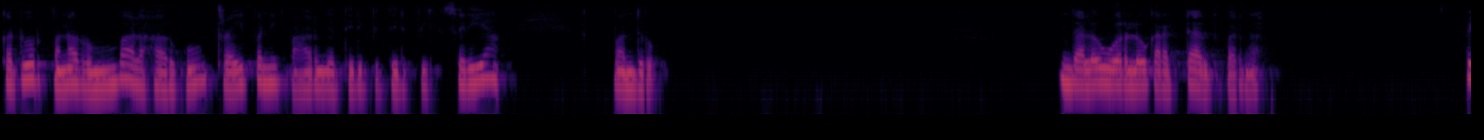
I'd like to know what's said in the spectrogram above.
கட் ஒர்க் பண்ணால் ரொம்ப அழகாக இருக்கும். ட்ரை பண்ணி பாருங்கள் திருப்பி திருப்பி. சரியா? வந்துடும் இந்த அளவு ஓரளவு கரெக்டாக இருக்குது பாருங்கள் இப்போ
